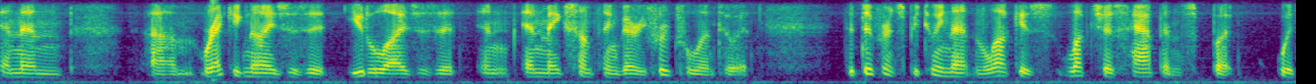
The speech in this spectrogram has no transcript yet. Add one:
and then um, recognizes it, utilizes it, and and makes something very fruitful into it. The difference between that and luck is luck just happens, but with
